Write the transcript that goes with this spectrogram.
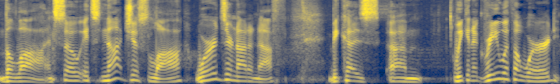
the law. And so it's not just law, words are not enough because um, we can agree with a word.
